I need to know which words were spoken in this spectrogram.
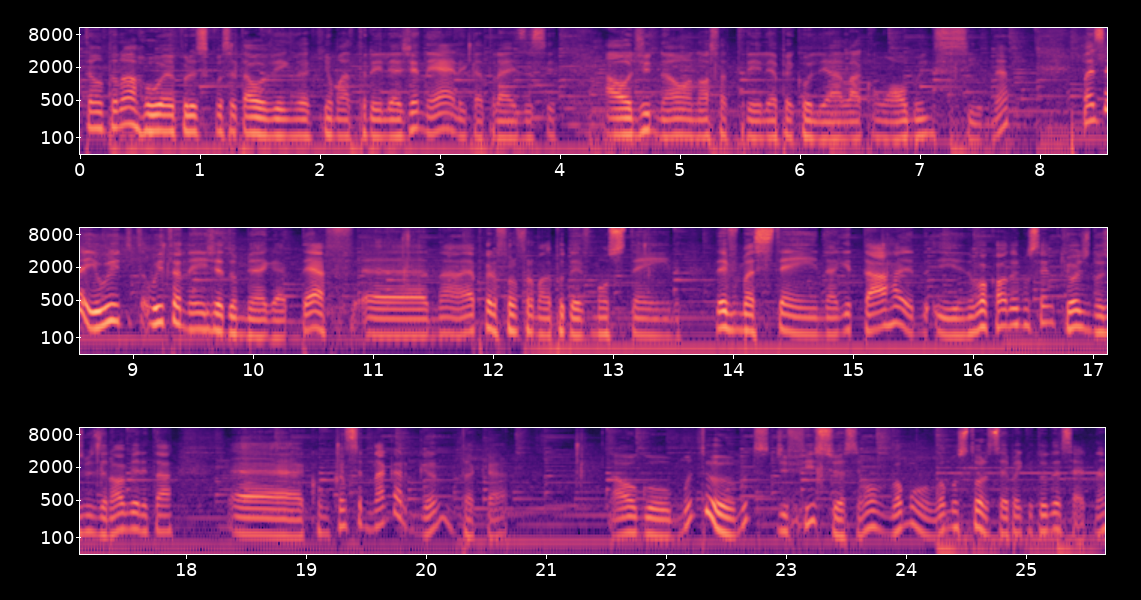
Então eu tô na rua, é por isso que você tá ouvindo aqui uma trilha genérica atrás desse áudio, não a nossa trilha peculiar lá com o álbum em si, né? Mas aí, o Euthanasia do Megadeth, é, na época ele foi formado por Dave Mustaine, Dave Mustaine na guitarra e, e no vocal Dave Mustaine, que hoje, em 2019, ele tá é, com câncer na garganta, cara. Algo muito, muito difícil, assim. Vamos, vamos, torcer para que tudo dê certo, né?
